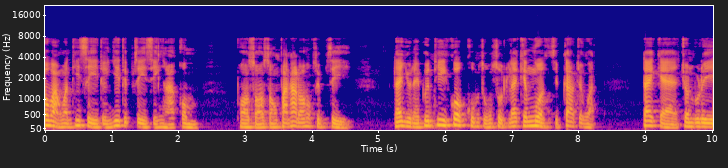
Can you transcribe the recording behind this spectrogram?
ระหว่างวันที่ 4 ถึง 24 สิงหาคม พศ 2564 และอยู่ในพื้นที่ควบคุมสูงสุดและเข้มงวด 19 จังหวัด ได้แก่ชลบุรี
